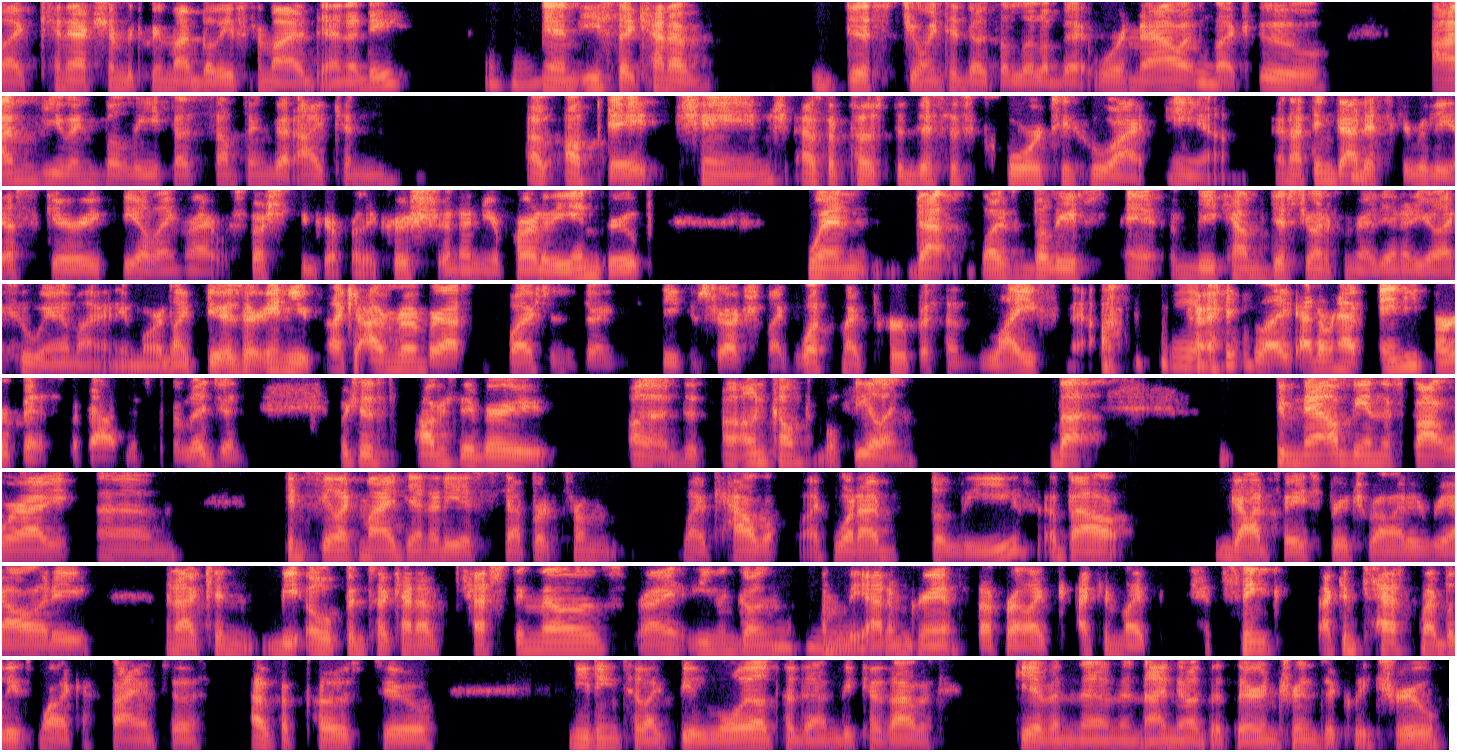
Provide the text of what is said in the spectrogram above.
like connection between my beliefs and my identity. Mm-hmm. And Eastlake kind of disjointed those a little bit where now it's mm-hmm. like ooh i'm viewing belief as something that i can uh, update, change, as opposed to this is core to who I am. And I think that is really a scary feeling, right? Especially if you grew up really Christian and you're part of the in group. When that those beliefs eh, become disjointed from your identity, you're like, who am I anymore? Like, is there any like I remember asking questions during deconstruction, like, what's my purpose in life now? Yeah. right? Like, I don't have any purpose without this religion, which is obviously a very uh, uncomfortable feeling. But to now be in the spot where I um, can feel like my identity is separate from like how like what I believe about God, faith, spirituality, reality, and I can be open to kind of testing those, right? Even going mm-hmm. some of the mm-hmm. Adam Grant stuff, right? Like I can like think I can test my beliefs more like a scientist as opposed to needing to like be loyal to them because I was given them and I know that they're intrinsically true.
